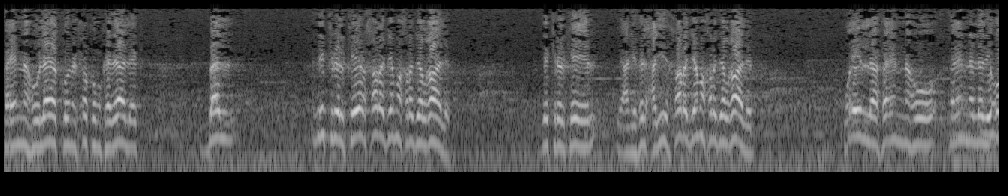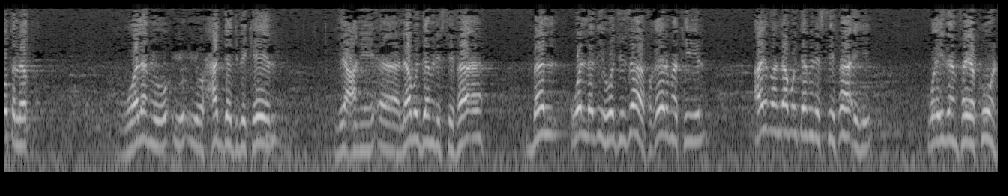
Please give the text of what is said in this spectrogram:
فإنه لا يكون الحكم كذلك بل ذكر الكيل خرج مخرج الغالب. ذكر الكيل يعني في الحديث خرج مخرج الغالب. وإلا فإنه فإن الذي أطلق ولم يحدد بكيل يعني آه لا بد من استيفائه بل والذي هو جزاف غير مكيل أيضا لا بد من استيفائه. وإذا فيكون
